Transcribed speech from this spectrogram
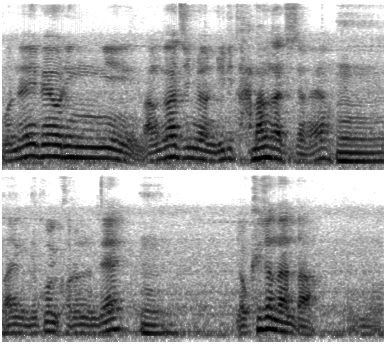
one-way 베어링이 망가지면 릴이 다 망가지잖아요. 음, 만약에 물고기 걸었는데 음, 역회전 난다. 뭐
